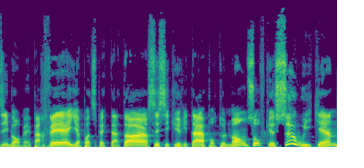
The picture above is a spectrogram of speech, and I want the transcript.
dit, bon, ben, parfait, il n'y a pas de spectateurs, c'est sécuritaire pour tout le monde, sauf que ce week-end,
